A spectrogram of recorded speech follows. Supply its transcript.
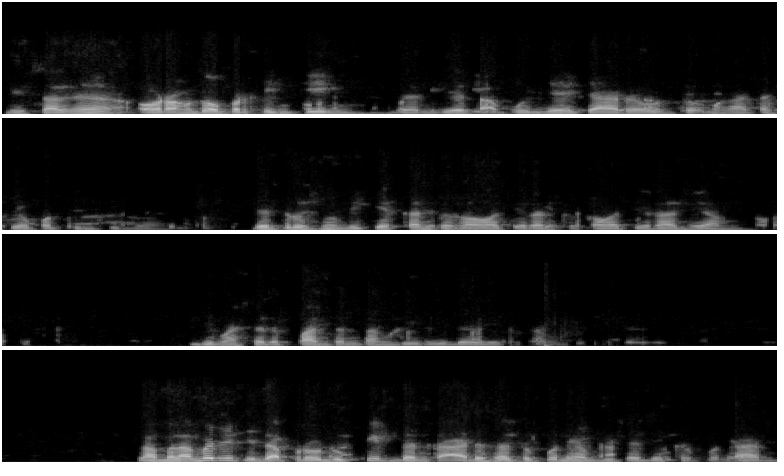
misalnya orang tuh overthinking dan dia tak punya cara untuk mengatasi overthinkingnya. Dia terus memikirkan kekhawatiran-kekhawatiran yang di masa depan tentang diri dia. Gitu. Lama-lama dia tidak produktif dan tak ada satupun yang bisa dikerjakan.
